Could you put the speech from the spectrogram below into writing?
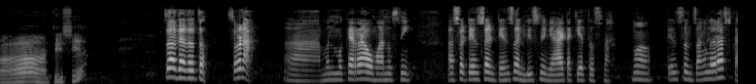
हा सोडा. हा मग मग काय राव माणूस नाही असं टेन्शन टेन्शन लिस नाही अटॅक येतच ना. मग टेन्शन चांगलं रास का?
